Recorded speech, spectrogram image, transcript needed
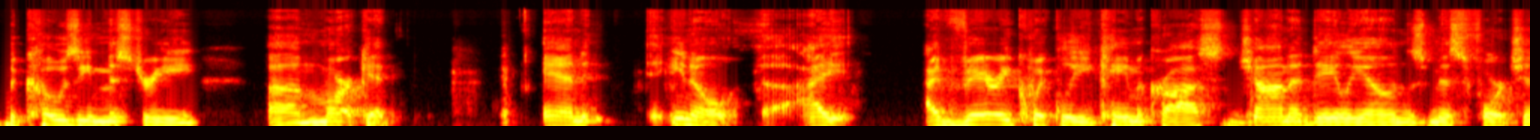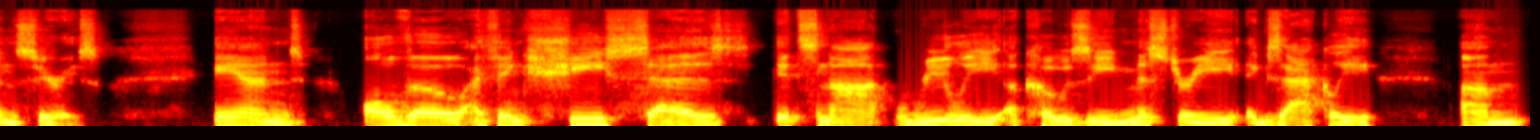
the cozy mystery uh, market, and you know, I I very quickly came across Jana De Leon's Miss Fortune series, and although I think she says it's not really a cozy mystery exactly. Um,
